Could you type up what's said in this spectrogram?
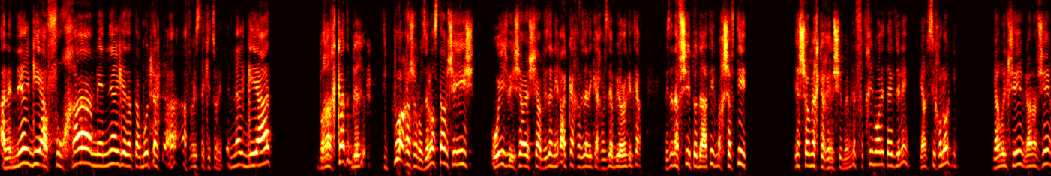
על אנרגיה הפוכה מאנרגיית התרבות הפמיניסטית הקיצונית. אנרגיית ברכת, טיפוח השונות. זה לא סתם שאיש הוא איש ואישה הוא אישה, וזה נראה ככה, וזה נראה ככה, וזה ביולוגית ככה, וזה נפשית, תודעתית, מחשבתית. יש שם מחקרים שבאמת מפתחים מאוד את ההבדלים, גם פסיכולוגיים, גם רגשיים, גם נפשיים.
